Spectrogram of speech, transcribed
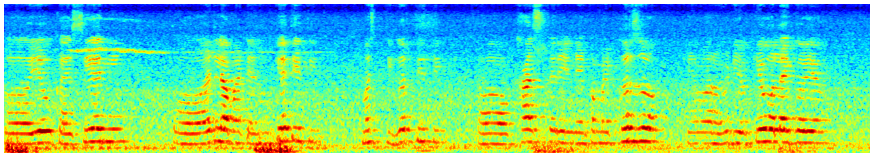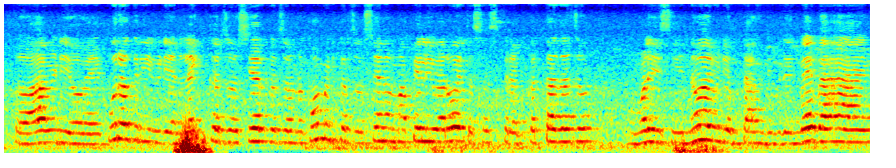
તો એવું કાંઈ છે નહીં. તો એટલા માટે હું કહેતી હતી, મસ્તી કરતી હતી. ખાસ કરીને કમેન્ટ કરજો. કે અમારો વીડિયો કેવો લાગ્યો એમ તો આ વીડિયો હવે પૂરો કરી વિડીયોને લાઈક કરજો શેર કરજો અને કોમેન્ટ કરજો. ચેનલમાં પહેલી વાર હોય તો સબસ્ક્રાઈબ કરતા જજો. મળીશું નવા વીડિયો ત્યાં બધાને બાય બાય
